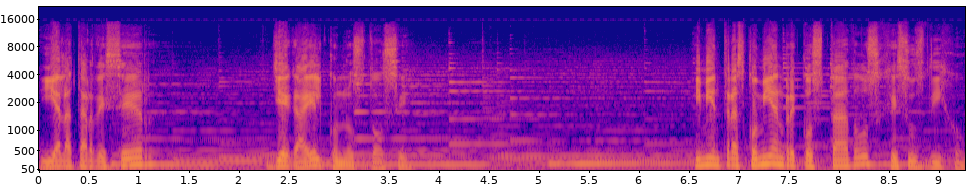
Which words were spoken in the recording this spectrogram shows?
Y al atardecer llega él con los doce y mientras comían recostados, Jesús dijo,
